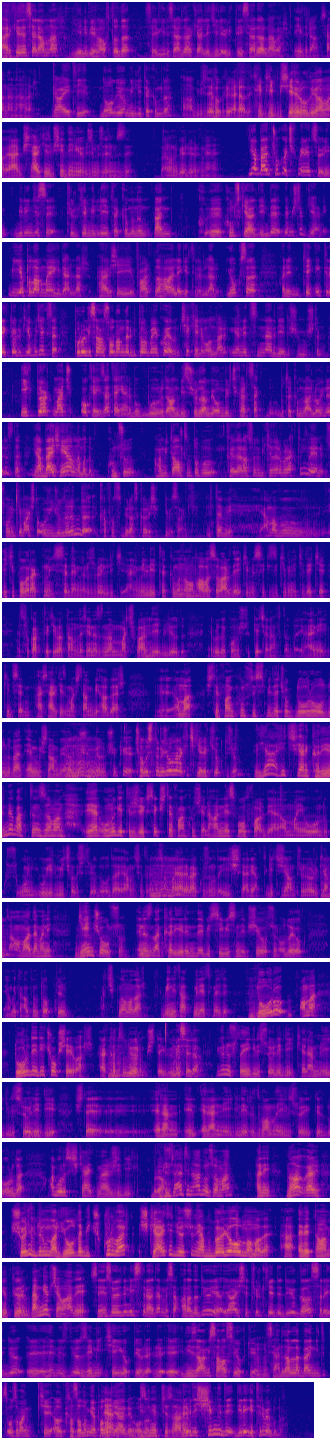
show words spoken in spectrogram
Herkese selamlar. Yeni bir haftada sevgili Serdar Kelleci ile birlikteyiz. Serdar ne haber? İyidir abi senden ne haber? Gayet iyi. Ne oluyor milli takımda? Abi güzel oluyor herhalde. Ne bileyim bir şeyler oluyor ama yani bir şey, herkes bir şey deniyor bizim üzerimizde. Ben onu görüyorum yani. Ya ben çok açık ve net söyleyeyim. Birincisi Türkiye milli takımının ben e, Kuntz geldiğinde demiştim ki yani bir yapılanmaya giderler. Her şeyi farklı hale getirirler. Yoksa hani teknik direktörlük yapacaksa pro lisansı olanları bir torbaya koyalım, çekelim onlar yönetsinler diye düşünmüştüm. İlk 4 maç okey zaten yani bu buradan biz şuradan bir 11 çıkartsak bu, bu takımlarla oynarız da. Ya ben şeyi anlamadım. Kuntz'u Hamit Altıntop'u federasyonu bir kenara bıraktım da yani son iki maçta oyuncuların da kafası biraz karışık gibi sanki. E, Tabii ama bu ekip olarak bunu hissedemiyoruz belli ki. Yani milli takımın o havası vardı ya 2008-2002'deki. E, sokaktaki vatandaş en azından maç var diye biliyordu. E, burada konuştuk geçen haftada. Yani kimse, her- herkes maçtan bir haber. E, ama Stefan Kuntz ismi de çok doğru olduğunu ben en başından bir yana düşünmüyordum. Çünkü Çalıştırıcı olarak hiç gerek yoktu canım. Ya hiç yani kariyerine baktığın zaman eğer onu getireceksek Stefan Kuntz yani Hannes Wolf vardı yani Almanya U19, U20'yi çalıştırıyordu. O da yanlış hatırlamıyorsam Bayer Leverkusen'da iyi işler yaptı. Geçici antrenörlük yaptı ama madem hani genç olsun en azından kariyerinde bir CV'sinde bir şey olsun o da yok. Hamit Altıntop dün açıklamalar beni tatmin etmedi. Doğru ama doğru dediği çok şey var. Yani katılıyorum işte Yunus'la, Mesela? Yunus'la ilgili söylediği, Kerem'le ilgili söylediği, işte e, Eren Eren'le ilgili, Rıdvan'la ilgili söyledikleri doğru da abi orası şikayet merci değil. Bravo. E, düzeltin abi o zaman. Hani ne yani şöyle bir durum var. Yolda bir çukur var. Şikayet ediyorsun. Ya bu böyle olmamalı. Ha evet tamam yapıyorum. Ben mi yapacağım abi? Senin söylediğine istinaden mesela arada diyor ya ya işte Türkiye'de diyor Galatasaray'ın diyor e, henüz diyor zemi şeyi yok diyor. re- e, nizami sahası yok diyor. Serdar'la ben gidip o zaman şey al- kazalım yapalım yani, Yani biz onu. mi yapacağız abi? Hani bir de şimdi de dile getirme bunu.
